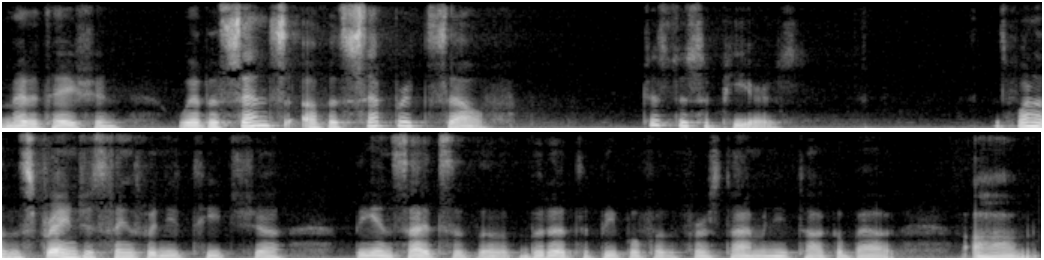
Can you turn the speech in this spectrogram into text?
meditation where the sense of a separate self just disappears. It's one of the strangest things when you teach. Uh, the insights of the Buddha to people for the first time and you talk about um,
